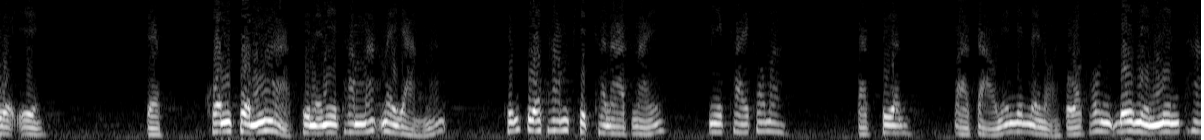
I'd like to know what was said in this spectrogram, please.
ตัวเอง แต่คนส่วนมากที่ในนี้ธรรมะไม่อย่างนั้น ถึงตัวทำผิดขนาดไหน มีใครเข้ามาตักเตือน ป่ากล่าวนิดๆหน่อยๆก็ว่าเขาดูหมิ่นนินทา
